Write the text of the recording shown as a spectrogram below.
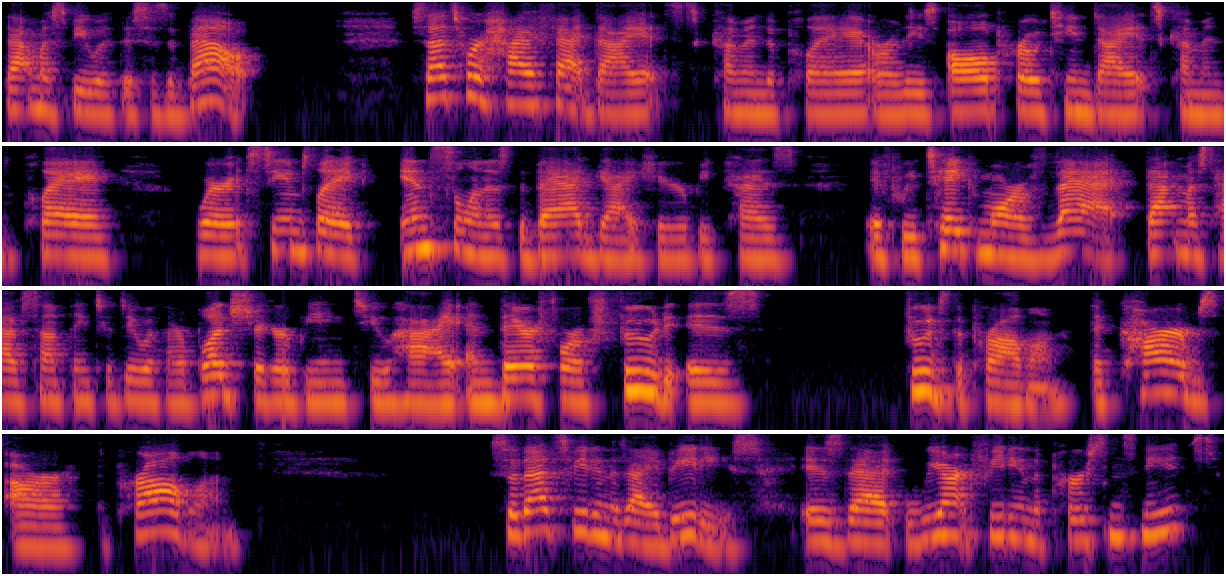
That must be what this is about. So that's where high fat diets come into play, or these all protein diets come into play, where it seems like insulin is the bad guy here because if we take more of that, that must have something to do with our blood sugar being too high, and therefore food is food's the problem. The carbs are the problem. So that's feeding the diabetes, is that we aren't feeding the person's needs.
